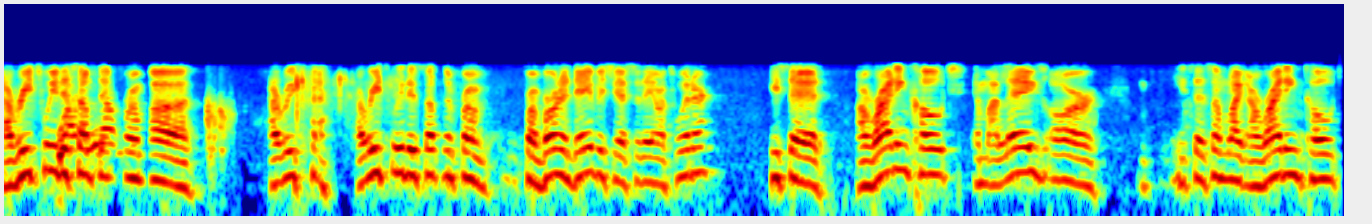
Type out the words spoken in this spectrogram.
I retweeted Well, you something know- from uh I re I retweeted something from from Vernon Davis yesterday on Twitter. He said, "I'm riding coach and my legs are." He said something like, "I'm riding coach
